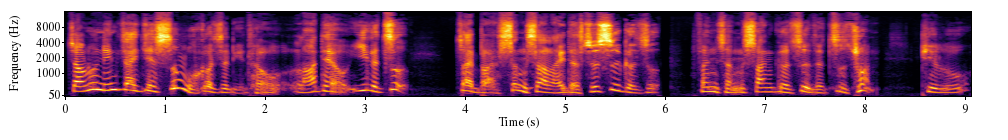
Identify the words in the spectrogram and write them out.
假如您在这十五个字里头拿掉一个字，再把剩下来的十四个字分成三个字的字串，譬如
